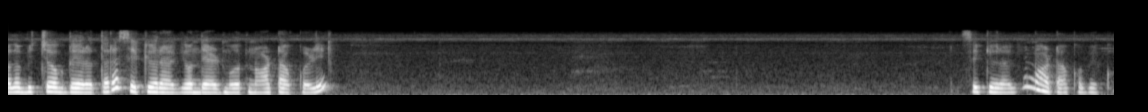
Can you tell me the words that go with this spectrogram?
ಅದು ಬಿಚ್ಚೋಗದೆ ಇರೋ ಥರ ಸೆಕ್ಯೂರ್ ಆಗಿ ಒಂದು ಎರಡು ಮೂರು ನಾಟ್ ಹಾಕ್ಕೊಳ್ಳಿ ಸೆಕ್ಯೂರ್ ಆಗಿ ನಾಟ್ ಹಾಕೋಬೇಕು.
